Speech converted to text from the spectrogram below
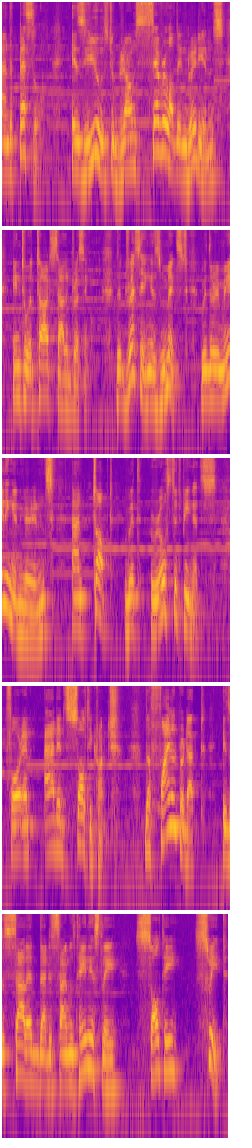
and the pestle is used to ground several of the ingredients into a tart salad dressing. The dressing is mixed with the remaining ingredients and topped with roasted peanuts for an added salty crunch. The final product is a salad that is simultaneously salty, sweet,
